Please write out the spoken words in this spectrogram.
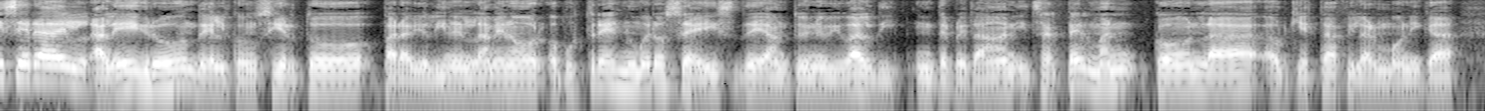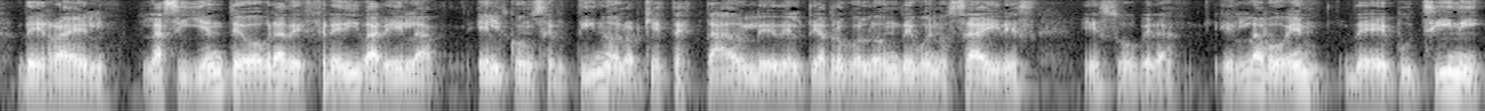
Ese era el alegro del concierto para violín en la menor, opus 3, número 6 de Antonio Vivaldi. Interpretaban Itzhak Perlman con la Orquesta Filarmónica de Israel. La siguiente obra de Freddy Varela, el concertino de la Orquesta Estable del Teatro Colón de Buenos Aires, es ópera es La Bohème de Puccini,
